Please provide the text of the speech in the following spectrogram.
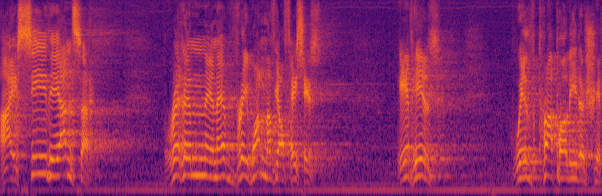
I see the answer written in every one of your faces. It is, with proper leadership,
